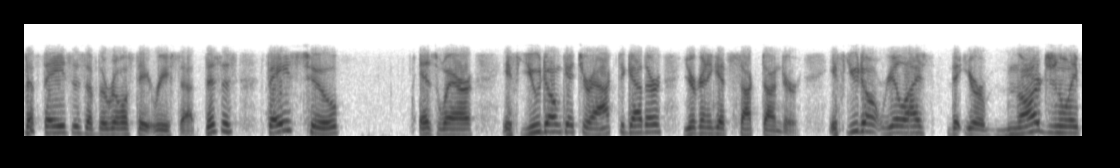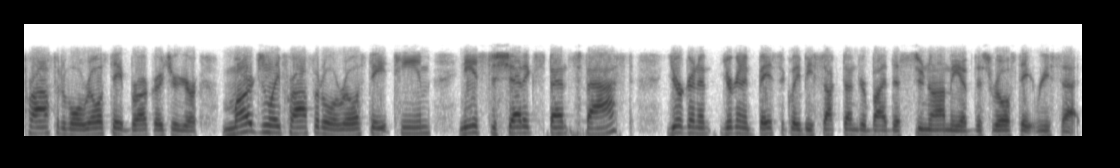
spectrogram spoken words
the phases of the real estate reset. This is phase two is where if you don't get your act together, you're going to get sucked under. If you don't realize that your marginally profitable real estate brokerage or your marginally profitable real estate team needs to shed expense fast, you're going to you're going to basically be sucked under by this tsunami of this real estate reset.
